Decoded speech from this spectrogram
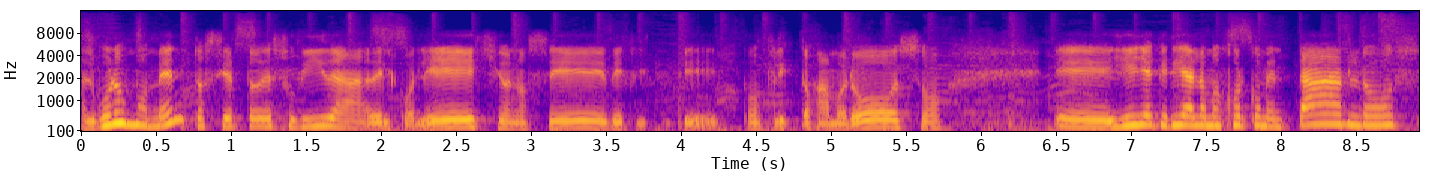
algunos momentos, ¿cierto?, de su vida, del colegio, no sé, de, conflictos amorosos, eh, y ella quería a lo mejor comentarlos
